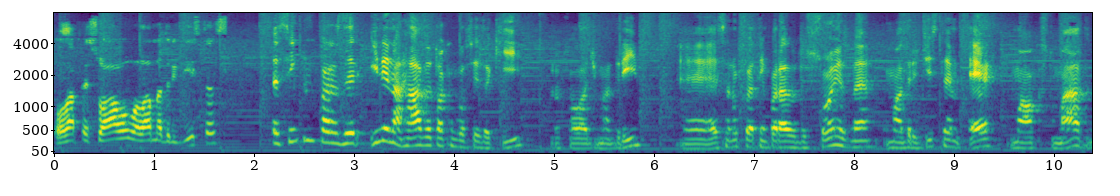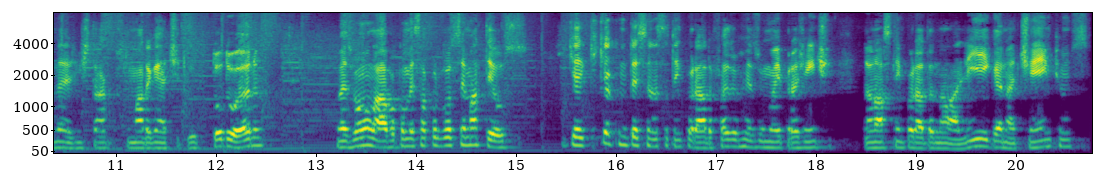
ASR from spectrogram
Olá, pessoal. Olá, madridistas. É sempre um prazer inenarrável estar com vocês aqui para falar de Madrid. É, essa não foi a temporada dos sonhos, né? O madridista é mal acostumado, né? A gente está acostumado a ganhar título todo ano. Mas vamos lá, vou começar por você, Matheus. O que, que, que, aconteceu nessa temporada? Faz um resumo aí pra gente da nossa temporada na La Liga, na Champions.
